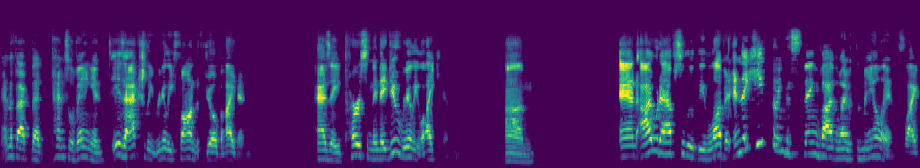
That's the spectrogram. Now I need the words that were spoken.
and the fact that Pennsylvania is actually really fond of Joe Biden as a person, and they do really like him. Um, and I would absolutely love it. And they keep doing this thing, by the way, with the mail ins. Like,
